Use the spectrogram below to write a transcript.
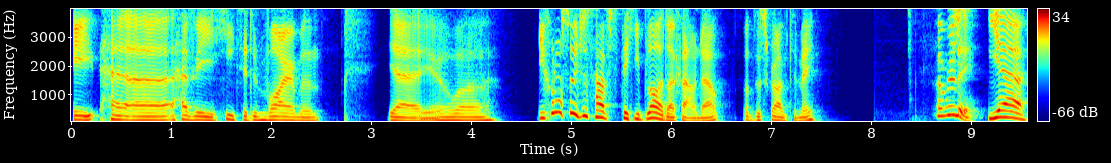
heat, he- uh, heavy, heated environment. Yeah, you uh, you can also just have sticky blood. I found out. Got described to me. Oh, really? Yeah,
